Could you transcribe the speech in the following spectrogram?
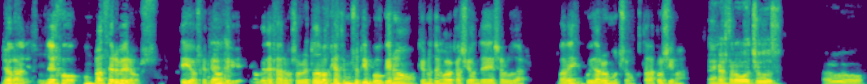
Y ahora, Chavales, os dejo. Un placer veros. Tíos, que tengo, que tengo que dejaros. Sobre todo los que hace mucho tiempo que no, que no tengo la ocasión de saludar. ¿Vale? Cuidaros mucho. Hasta la próxima. Venga, hasta luego, chus. Algo-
